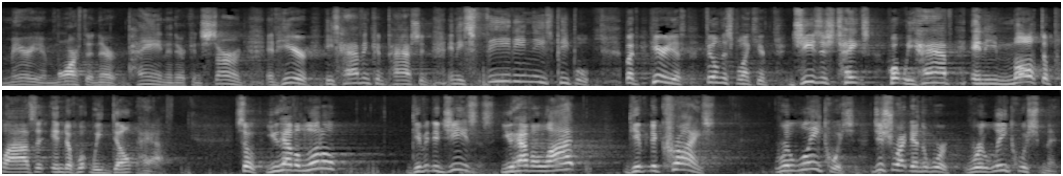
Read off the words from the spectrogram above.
Mary and Martha and their pain and their concern. And here he's having compassion and he's feeding these people. But here he is, fill in this blank here. Jesus takes what we have and he multiplies it into what we don't have. So you have a little, give it to Jesus. You have a lot, give it to Christ. Relinquish. Just write down the word relinquishment.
